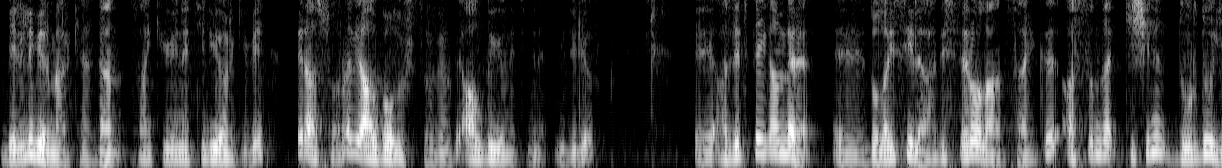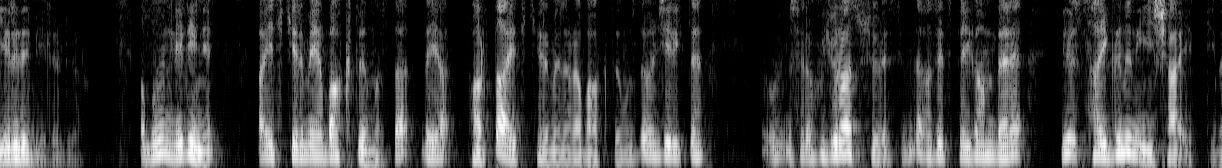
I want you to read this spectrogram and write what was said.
belirli bir merkezden sanki yönetiliyor gibi biraz sonra bir algı oluşturuluyor. Bir algı yönetimine gidiliyor. Ee, Hazreti Peygamber'e e, dolayısıyla hadislere olan saygı aslında kişinin durduğu yeri de belirliyor. Bunun nedeni ayet-i kerimeye baktığımızda veya farklı ayet-i kerimelere baktığımızda öncelikle e, mesela Hucurat suresinde Hazreti Peygamber'e bir saygının inşa ettiğini,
